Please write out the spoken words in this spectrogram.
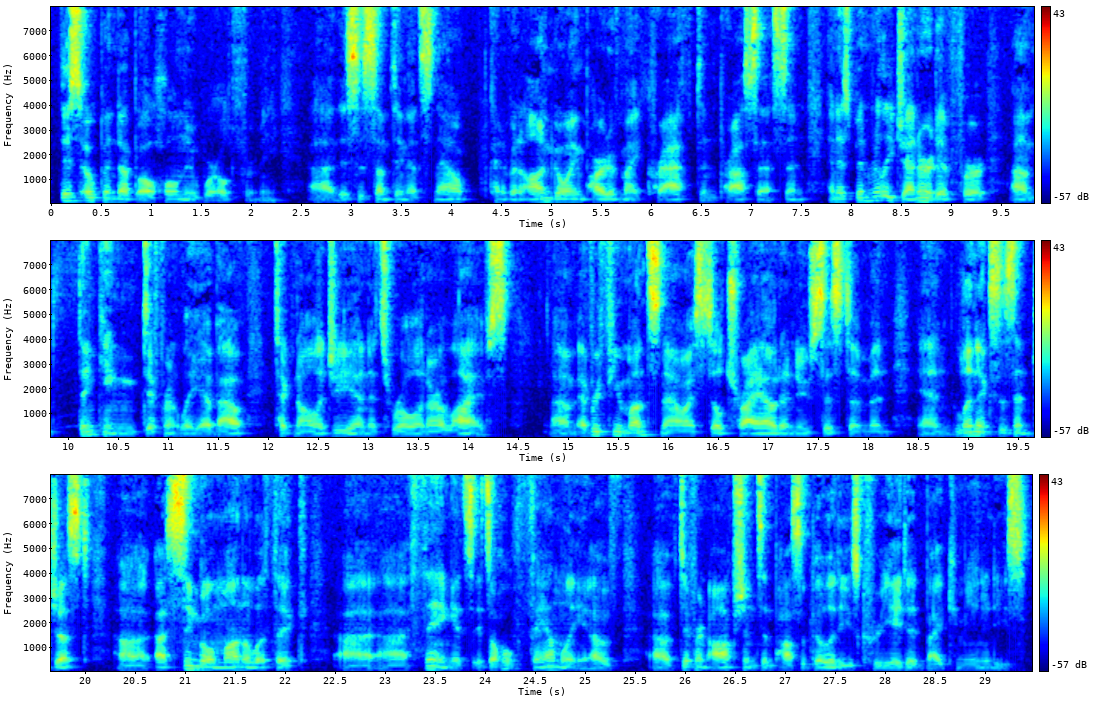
This opened up a whole new world for me. Uh, this is something that's now kind of an ongoing part of my craft and process and, and has been really generative for um, thinking differently about technology and its role in our lives. Um, every few months now, I still try out a new system, and, and Linux isn't just uh, a single monolithic uh, uh, thing. It's it's a whole family of of different options and possibilities created by communities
